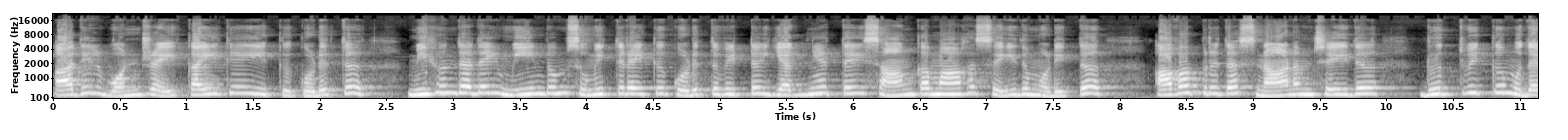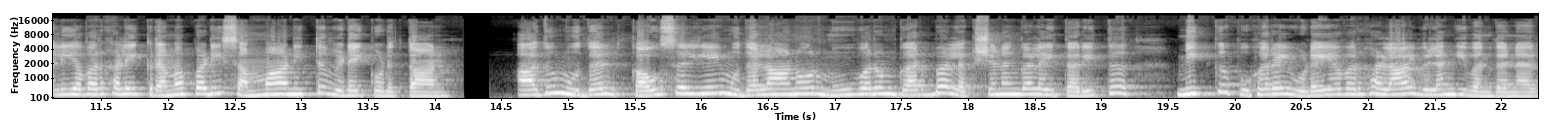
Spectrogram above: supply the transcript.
அதில் ஒன்றை கைகேயிக்கு கொடுத்து மிகுந்ததை மீண்டும் சுமித்திரைக்கு கொடுத்துவிட்டு யக்ஞத்தை சாங்கமாக செய்து முடித்து அவபிருத ஸ்நானம் செய்து ருத்விக்கு முதலியவர்களை கிரமப்படி சம்மானித்து விடை கொடுத்தான். அது முதல் கௌசல்யை முதலானோர் மூவரும் கர்ப்ப லட்சணங்களை தரித்து மிக்க புகரை உடையவர்களாய் விளங்கி வந்தனர்.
